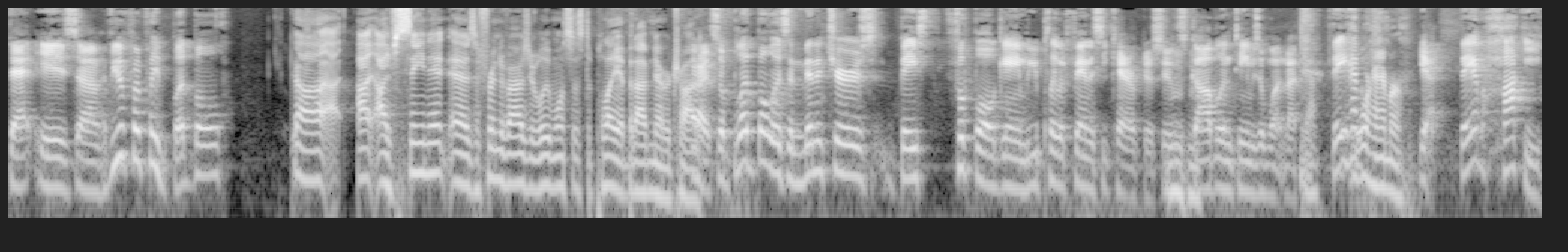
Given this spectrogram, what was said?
That is, um, have you ever played Blood Bowl? Uh, I, I've seen it as a friend of ours that really wants us to play it, but I've never tried All it. right, so Blood Bowl is a miniatures based football game where you play with fantasy characters. So it was goblin teams and whatnot. They have Warhammer. Yeah, they have a hockey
